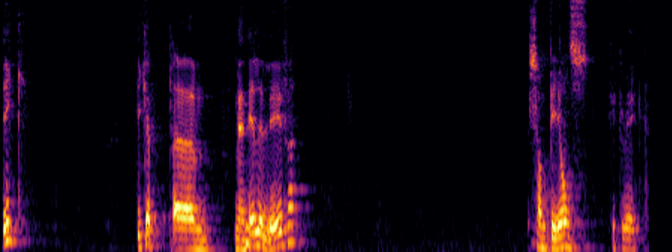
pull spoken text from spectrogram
Ik, ik heb ehm, mijn hele leven champignons gekweekt.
